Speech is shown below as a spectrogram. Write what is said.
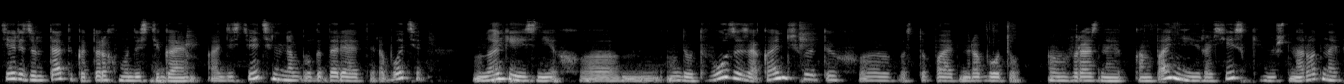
те результаты, которых мы достигаем. А действительно, благодаря этой работе многие из них а, идут в вузы, заканчивают их, а, поступают на работу в разные компании, российские, международные.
